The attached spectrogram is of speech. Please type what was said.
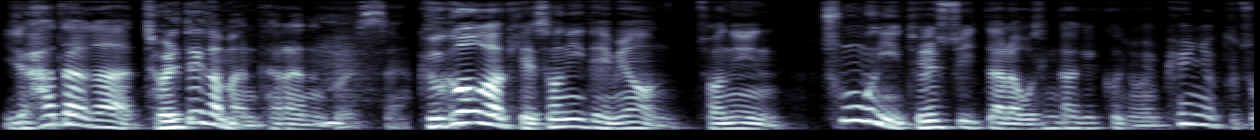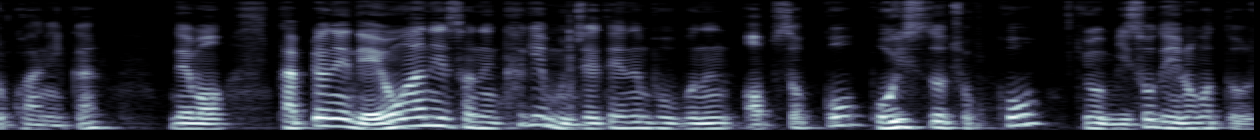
이제 하다가 절대가 많다라는 거였어요. 그거가 개선이 되면 저는 충분히 될 수 있다라고 생각했거든요. 표현력도 좋고 하니까. 근데 뭐 답변의 내용 안에서는 크게 문제되는 부분은 없었고 보이스도 좋고 그리고 미소도 이런 것도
